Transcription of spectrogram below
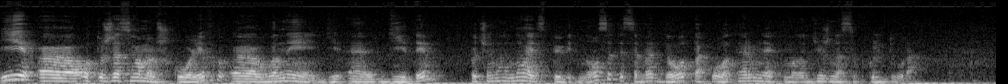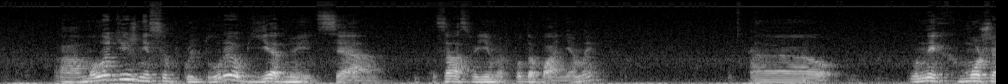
І е, от уже саме в школі е, вони, е, діти, починають співвідносити себе до такого терміну, як молодіжна субкультура. Молодіжні субкультури об'єднуються за своїми вподобаннями. Е, У них може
